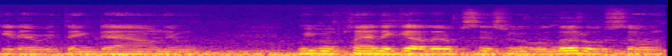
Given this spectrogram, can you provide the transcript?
get everything down, and we've been playing together ever since we were little. So,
